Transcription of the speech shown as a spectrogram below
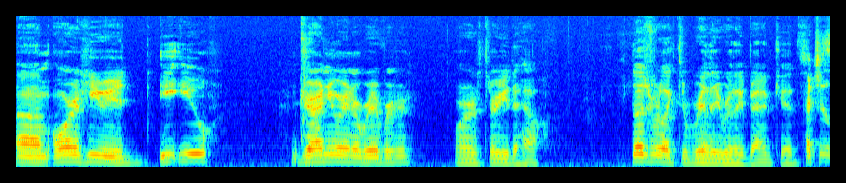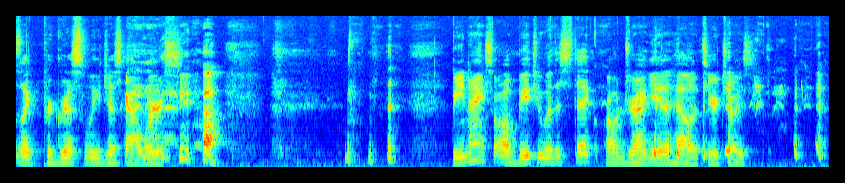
um, or he would eat you, drown you in a river, or throw you to hell. Those were like the really really bad kids. That just like progressively just got worse. yeah. Be nice, or I'll beat you with a stick, or I'll drag you to hell. It's your choice.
